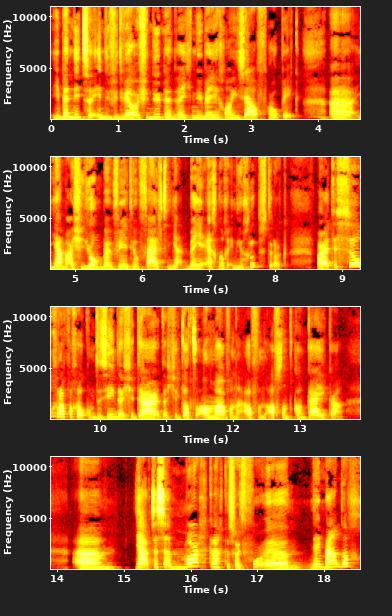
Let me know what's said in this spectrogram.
je bent niet zo individueel als je nu bent. Weet je, nu ben je gewoon jezelf, hoop ik. Uh, ja, maar als je jong bent, 14 of 15, ja, ben je echt nog in je groepsdruk. Maar het is zo grappig ook om te zien dat je, daar, dat, je dat allemaal van, van afstand kan kijken. Um, ja, dus morgen krijg ik een soort voor. nee, maandag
